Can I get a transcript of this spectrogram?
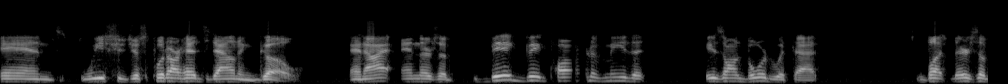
And we should just put our heads down and go. And i and there's a big big part of me that is on board with that but there's a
